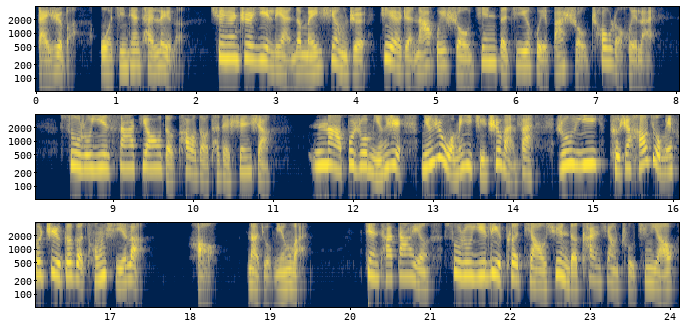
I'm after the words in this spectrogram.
改日吧，我今天太累了。轩辕志一脸的没兴致，借着拿回手巾的机会，把手抽了回来。素如意撒娇的靠到他的身上，那不如明日，明日我们一起吃晚饭。如意可是好久没和志哥哥同席了。好，那就明晚。见他答应，素如意立刻挑衅的看向楚清瑶。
